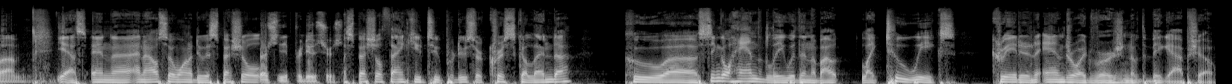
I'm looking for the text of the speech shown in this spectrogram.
um, Yes, and uh, and I also want to do a special, especially the producers, a special thank you to producer Chris Galenda, who uh, single handedly within about like two weeks created an Android version of the Big App Show,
